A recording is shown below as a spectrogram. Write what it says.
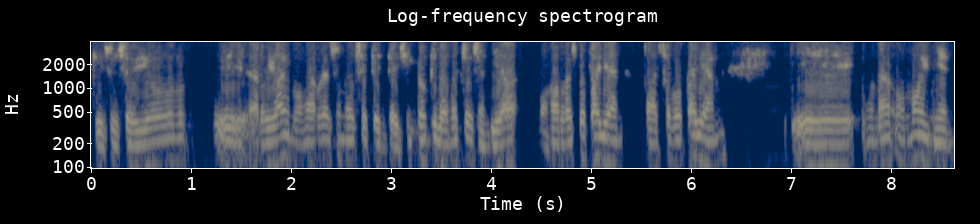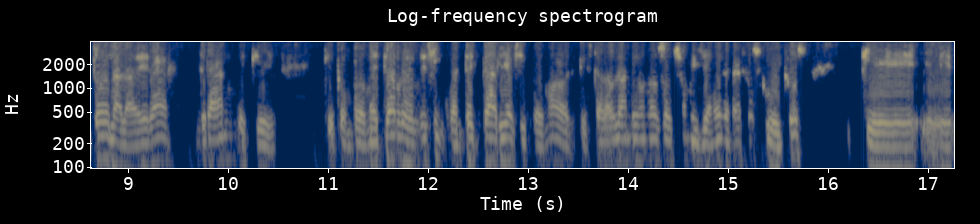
que sucedió eh, arriba de Mojarras, unos 75 kilómetros en vía Mojarras-Popayán, Paso-Popayán, eh, un movimiento de la ladera grande que, que compromete alrededor de 50 hectáreas y podemos estar hablando de unos 8 millones de metros cúbicos que eh,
